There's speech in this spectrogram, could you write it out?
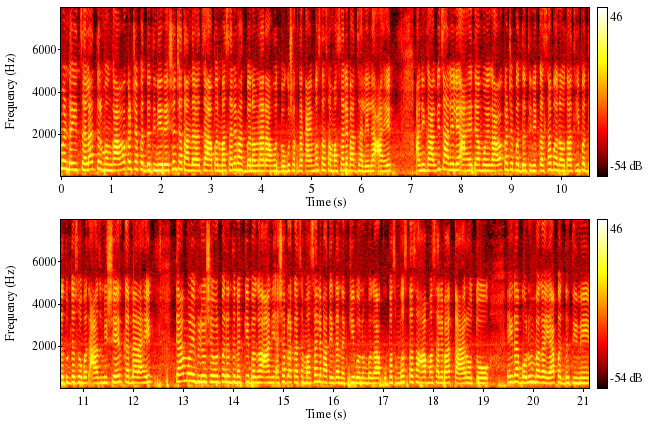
मंडळी चला तर मग गावाकडच्या पद्धतीने रेशनच्या तांदळाचा आपण मसाले भात बनवणार आहोत. बघू शकता काय मस्त असा मसाले भात झालेला आहे आणि गावीच आलेले आहे. त्यामुळे गावाकडच्या पद्धतीने कसा बनवतात ही पद्धत तुमच्यासोबत आज मी शेअर करणार आहे. त्यामुळे व्हिडिओ शेवटपर्यंत नक्की बघा आणि अशा प्रकारचा मसाले भात एकदा नक्की बनवून बघा. खूपच मस्त असा हा मसाले भात तयार होतो. एकदा बनवून बघा या पद्धतीने.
